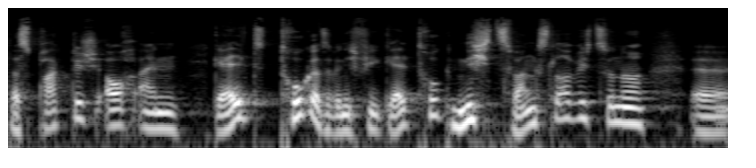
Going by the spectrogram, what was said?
dass praktisch auch ein Gelddruck, also wenn ich viel Geld druck, nicht zwangsläufig zu einer äh,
